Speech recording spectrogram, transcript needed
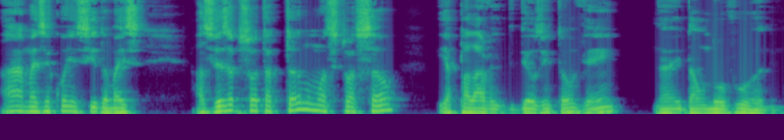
Ah, mas é conhecida, mas às vezes a pessoa está tão numa situação e a palavra de Deus então vem né, e dá um novo ânimo.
